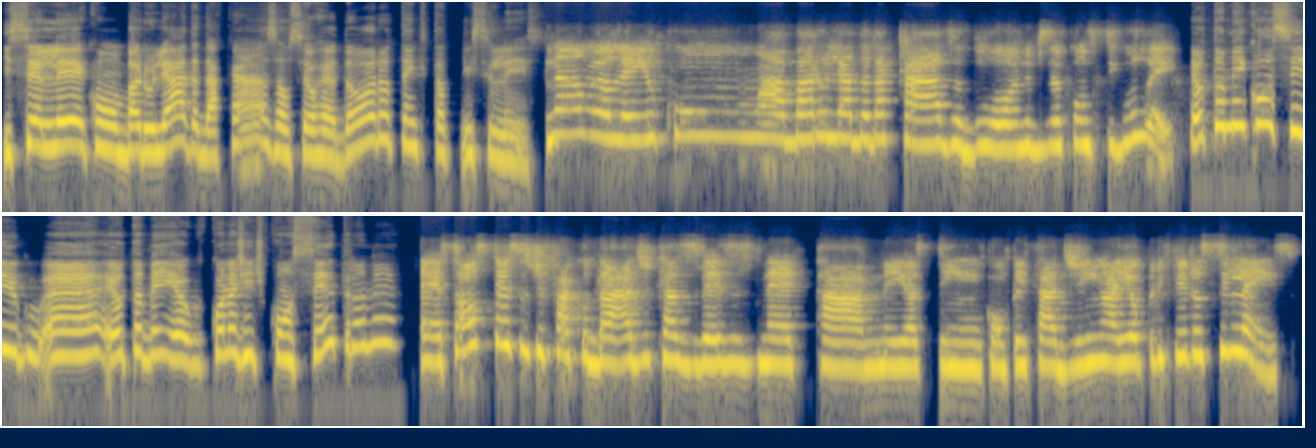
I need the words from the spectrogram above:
E você lê com barulhada da casa ao seu redor ou tem que estar tá em silêncio? Não, eu leio com a barulhada da casa, do ônibus, eu consigo ler. Eu também consigo. É, eu também. Eu, quando a gente concentra, né? É, só os textos de faculdade que às vezes, né, tá meio assim complicadinho, aí eu prefiro o silêncio.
